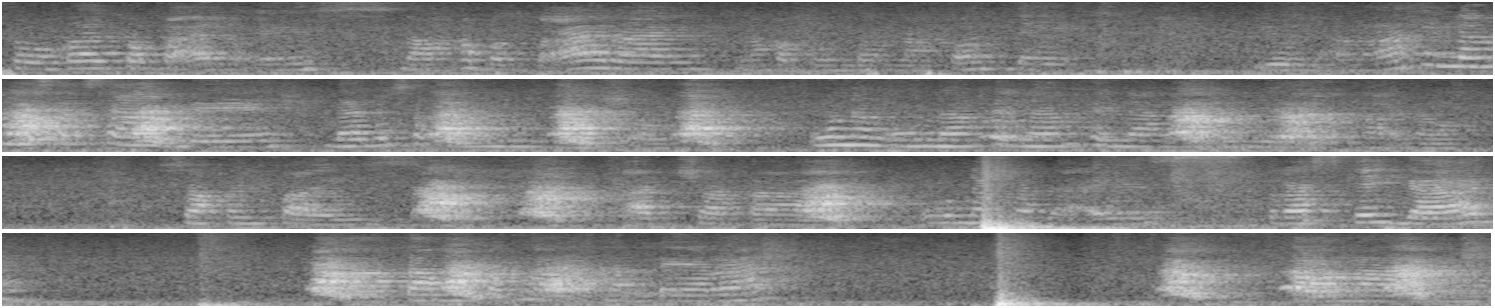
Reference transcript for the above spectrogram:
So, kahit pa paano is nakakapagpaaral, nakapundar ng konti. Yun, ang akin lang nasasabi, lalo sa negosyo, unang-una, kailangan, kailangan nyo ng ano, sacrifice at saka unang pala is trust kay God, uh, tamang paghawak ng pera, tamang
